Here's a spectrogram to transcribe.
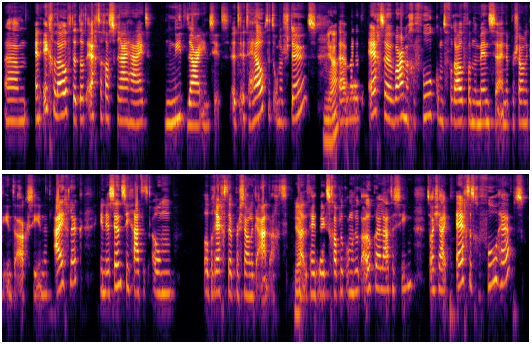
Ehm, en ik geloof dat dat echte gastvrijheid niet daarin zit. Het, het helpt, het ondersteunt, Ja, eh, maar dat echte warme gevoel komt vooral van de mensen en de persoonlijke interactie. En het eigenlijk, in de essentie gaat het om oprechte persoonlijke aandacht. Ja. Nou, dat heeft wetenschappelijk onderzoek ook eh, laten zien. Dus als jij echt het gevoel hebt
